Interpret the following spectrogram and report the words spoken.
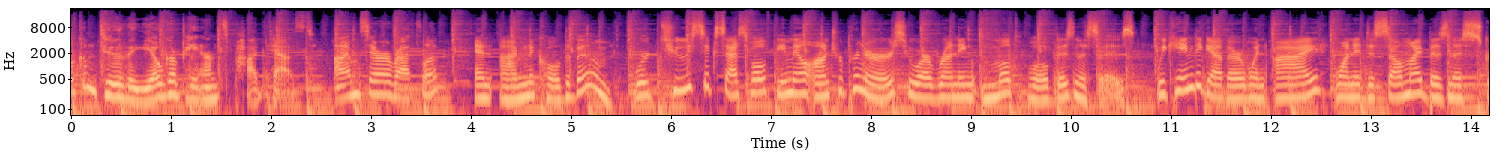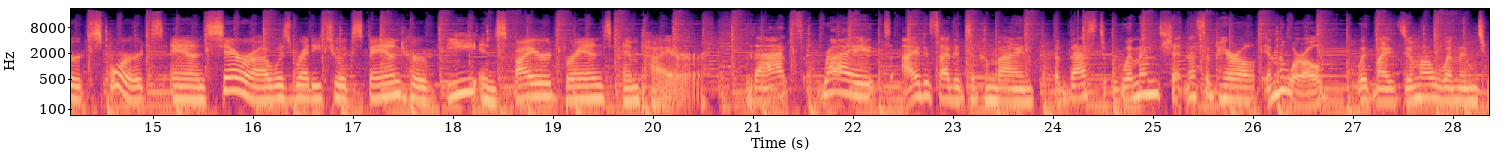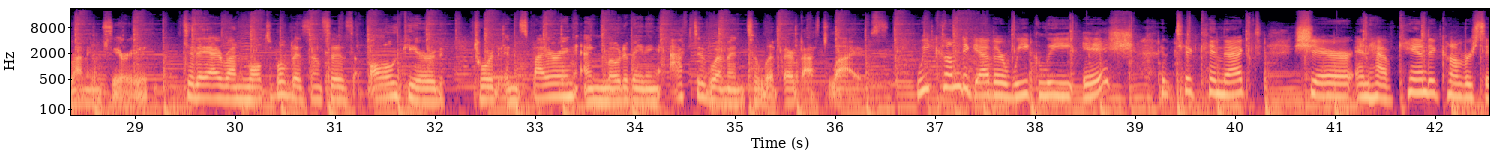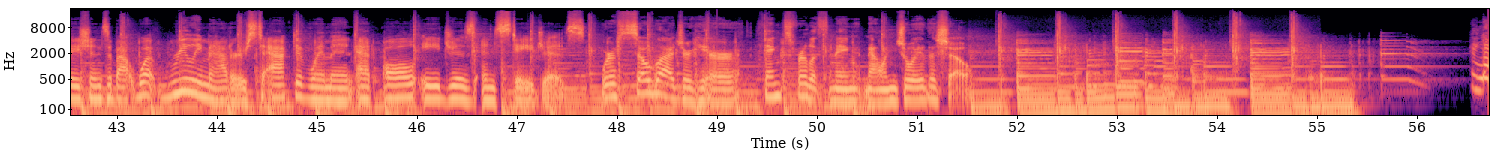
Welcome to the Yoga Pants Podcast. I'm Sarah Ratliff. And I'm Nicole DeBoom. We're two successful female entrepreneurs who are running multiple businesses. We came together when I wanted to sell my business, Skirt Sports, and Sarah was ready to expand her Be Inspired Brands empire. That's right. I decided to combine the best women's fitness apparel in the world with my Zooma Women's Running Series. Today, I run multiple businesses, all geared toward inspiring and motivating active women to live their best lives. We come together weekly ish to connect, share, and have candid conversations about what really matters to active women at all ages and stages. We're so glad you're here. Thanks for listening. Now, enjoy the show.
